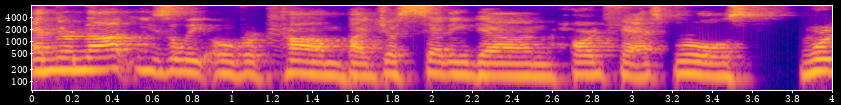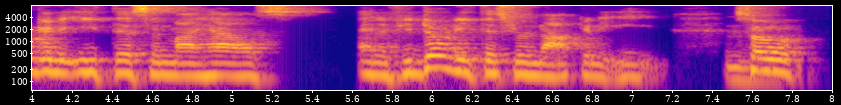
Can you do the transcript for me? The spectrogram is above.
and they're not easily overcome by just setting down hard, fast rules. We're going to eat this in my house and if you don't eat this, you're not going to eat. Mm-hmm. So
